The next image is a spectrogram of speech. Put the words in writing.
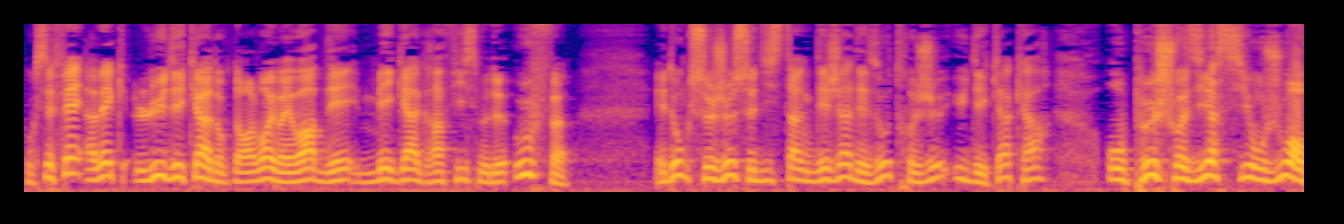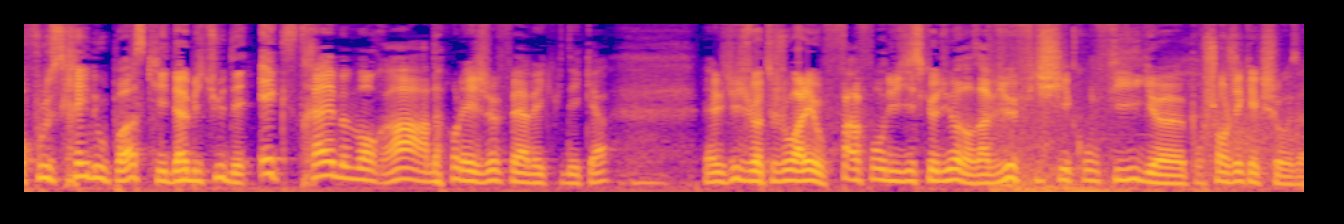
Donc c'est fait avec l'UDK, donc normalement il va y avoir des méga graphismes de ouf. Et donc ce jeu se distingue déjà des autres jeux UDK car on peut choisir si on joue en full screen ou pas, ce qui d'habitude est extrêmement rare dans les jeux faits avec UDK. D'habitude je dois toujours aller au fin fond du disque dur dans un vieux fichier config euh, pour changer quelque chose.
